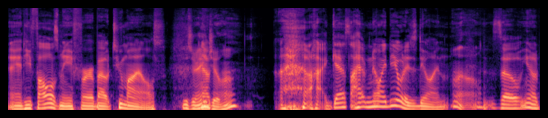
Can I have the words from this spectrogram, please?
And he follows me for about two miles. He's your angel, huh? I guess I have no idea what he's doing. Oh, So, you know,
